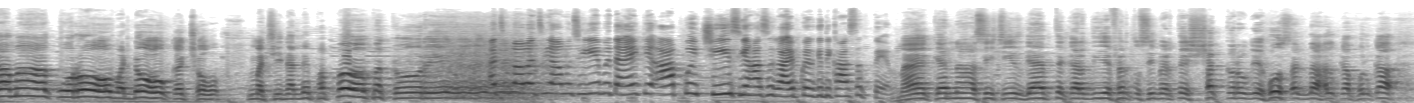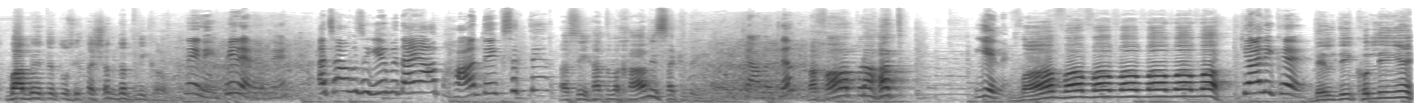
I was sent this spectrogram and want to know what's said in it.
कमा कोरो वडो कछो मछी नल पप्पो पकोरे। अच्छा बाबा जी आप मुझे ये बताएँ कि आप कोई चीज़ यहाँ से गायब करके दिखा सकते हैं? मैं कहना ऐसी चीज़ गायब तो कर दिए फिर तुसी मेरे ते शक करोगे हो सकता हल्का फुल्का बाबे ते तुसी तशद्दद नहीं करो नहीं नहीं फिर रहने दें। अच्छा आप मुझे ये बताएँ आप हाथ देख सकते हैं? असी हाथ वखा भी सकते हैं। क्या मतलब? वखा अपना हाथ। ये ले। वाह वाह वाह वाह वाह वाह वाह। क्या लिखे दिल दी खुली है।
